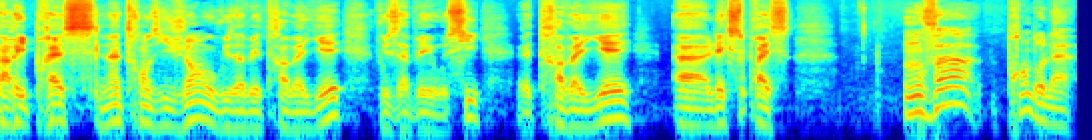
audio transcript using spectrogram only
Paris Presse, l'intransigeant où vous avez travaillé, vous avez aussi euh, travaillé à l'Express. On va prendre la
